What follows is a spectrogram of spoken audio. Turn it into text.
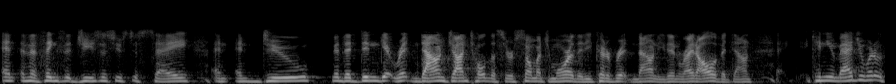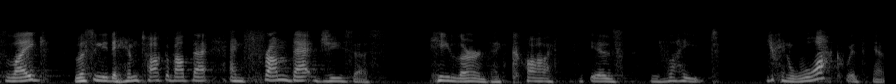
And, and the things that Jesus used to say and, and do that didn't get written down. John told us there was so much more that he could have written down. He didn't write all of it down. Can you imagine what it was like listening to him talk about that? And from that Jesus, he learned that God is light. You can walk with him.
